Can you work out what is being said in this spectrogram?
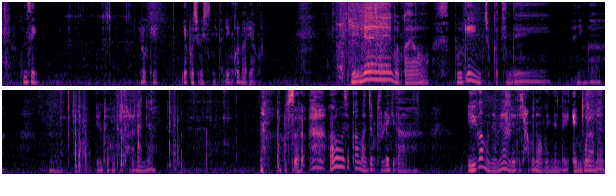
군생. 이렇게 예뻐지고 있습니다. 링컬 마리아금 얘는 뭘까요? 몰개인 쪽 같은데 아닌가? 음, 이런 벽 어디로 달아놨냐 없어요. 아우 색감 완전 블랙이다. 얘가 뭐냐면 얘도 자고 나오고 있는데 엠보라는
